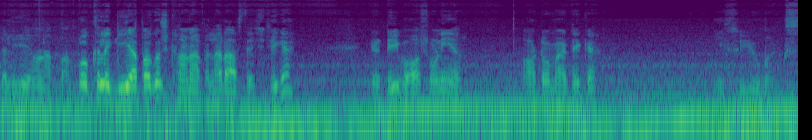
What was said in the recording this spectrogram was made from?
ਚਲਿਏ ਹੁਣ ਆਪਾਂ। ਭੁੱਖ ਲੱਗੀ ਆ ਆਪਾਂ ਕੁਝ ਖਾਣਾ ਪਹਿਲਾਂ ਰਾਸਤੇ 'ਚ ਠੀਕ ਹੈ? ਗੱਡੀ ਬਹੁਤ ਸੋਹਣੀ ਆ। ਆਟੋਮੈਟਿਕ ਹੈ। ECU Max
